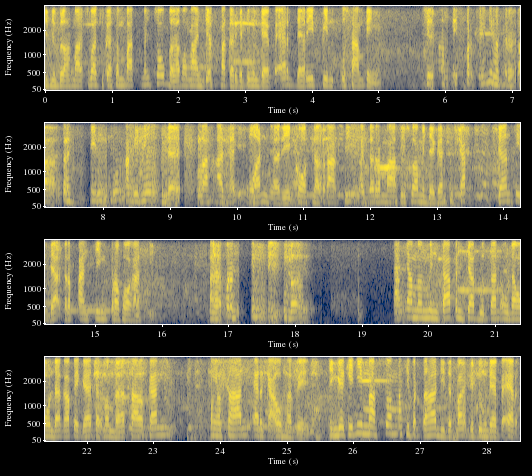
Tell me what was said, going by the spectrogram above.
Sejumlah mahasiswa juga sempat mencoba memanjat pagar gedung DPR dari pintu samping situasi seperti ini beberapa terjadi akhirnya setelah ada imbauan dari koordinator aksi agar mahasiswa menjaga sikap dan tidak terpancing provokasi. hanya meminta pencabutan Undang-Undang KPK dan membatalkan pengesahan RKUHP. Hingga kini mahasiswa masih bertahan di depan gedung DPR.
